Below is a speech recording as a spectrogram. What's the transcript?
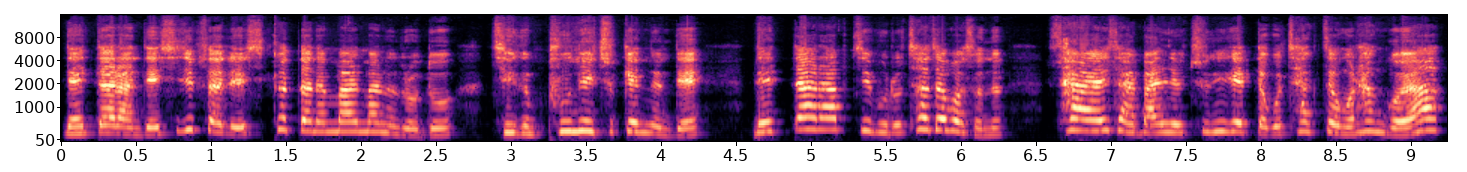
내 딸한테 시집살이를 시켰다는 말만으로도 지금 분해 죽겠는데 내 딸 앞집으로 찾아와서는 살살 말려 죽이겠다고 작정을 한 거야?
